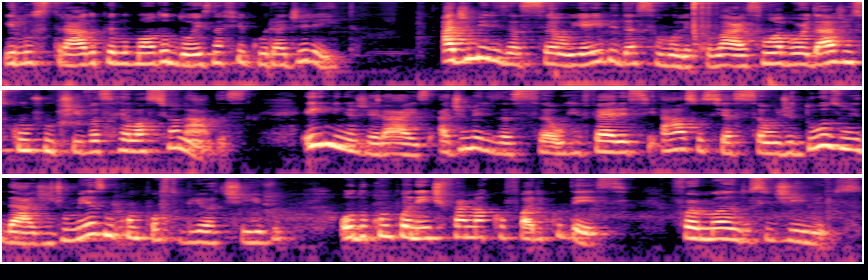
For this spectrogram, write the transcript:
ilustrado pelo modo 2 na figura à direita. A dimerização e a hibridação molecular são abordagens conjuntivas relacionadas. Em linhas gerais, a dimerização refere-se à associação de duas unidades de um mesmo composto bioativo ou do componente farmacofórico desse, formando-se dímeros.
